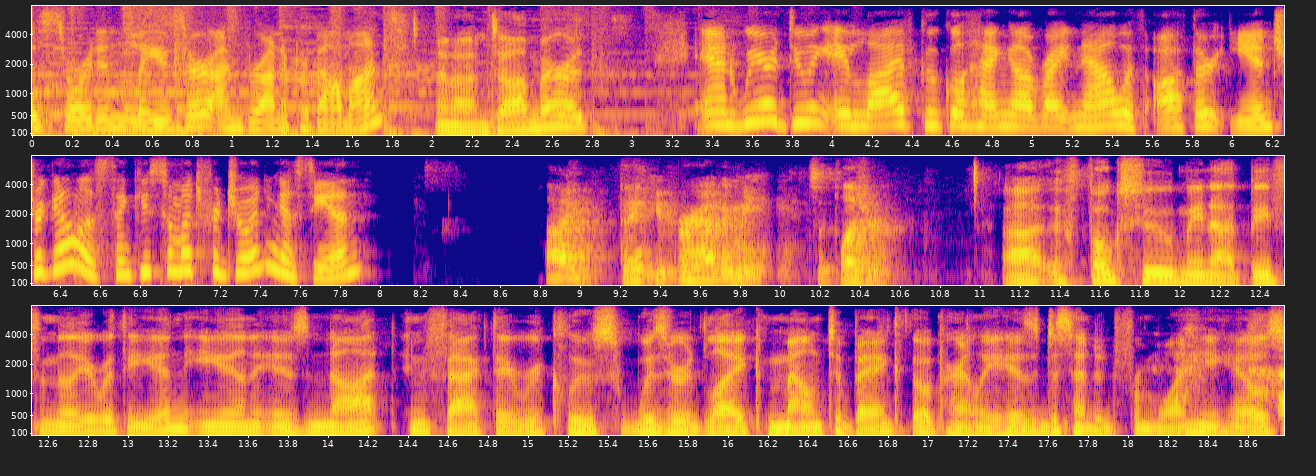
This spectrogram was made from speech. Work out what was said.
and welcome to The Sword and Laser. I'm Veronica Belmont. And I'm Tom Merritt. And we are doing a live Google Hangout right now with author Ian Tregillis. Thank you so much for joining us, Ian. Hi, thank you for having me. It's a pleasure. Uh, folks who may not be familiar with Ian, Ian is not, in fact, a recluse wizard like mountebank, though apparently he is descended from one. He hails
